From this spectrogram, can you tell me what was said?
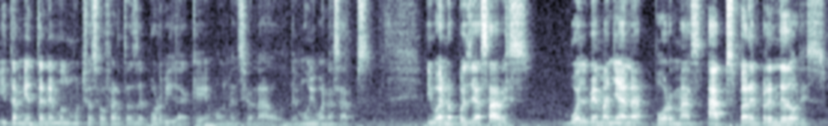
Y también tenemos muchas ofertas de por vida que hemos mencionado de muy buenas apps. Y bueno, pues ya sabes, vuelve mañana por más apps para emprendedores.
